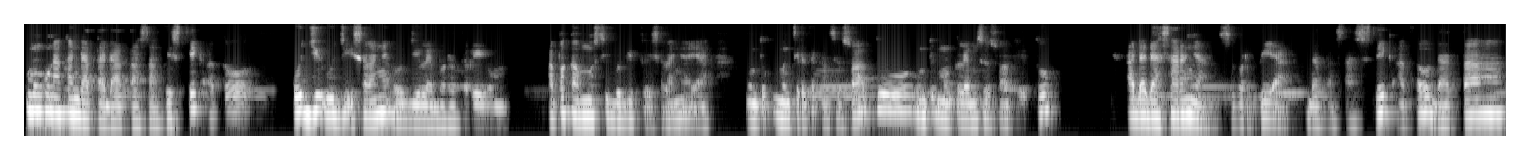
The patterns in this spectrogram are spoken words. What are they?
menggunakan data-data statistik atau uji-uji istilahnya uji laboratorium? Apakah mesti begitu istilahnya ya? Untuk menceritakan sesuatu, untuk mengklaim sesuatu itu ada dasarnya seperti ya data statistik atau data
